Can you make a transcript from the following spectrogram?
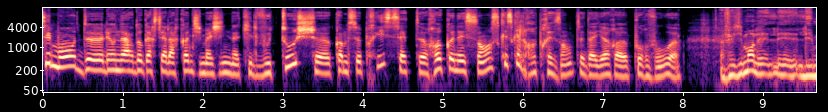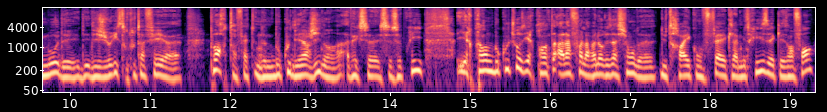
Ces mots de Leonardo Garcia Larcon, j'imagine qu'ils vous touchent, euh, comme ce prix, cette reconnaissance. Qu'est-ce qu'elle représente d'ailleurs euh, pour vous Effectivement, les, mots des, des, des, jurys sont tout à fait euh, en fait, donnent beaucoup d'énergie avec ce, prix. Ils représentent beaucoup de choses. Ils représentent à la fois la valorisation du travail qu'on fait avec la maîtrise, avec les enfants,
